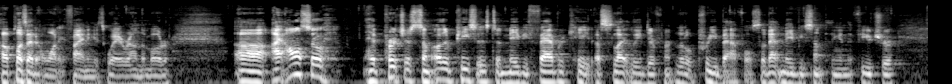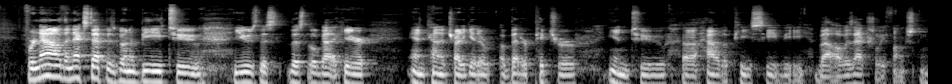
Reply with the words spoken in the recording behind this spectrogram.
Uh, plus, I don't want it finding its way around the motor. Uh, I also have purchased some other pieces to maybe fabricate a slightly different little pre-baffle. So that may be something in the future. For now, the next step is going to be to use this, this little guy here and kind of try to get a, a better picture into uh, how the PCV valve is actually functioning.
